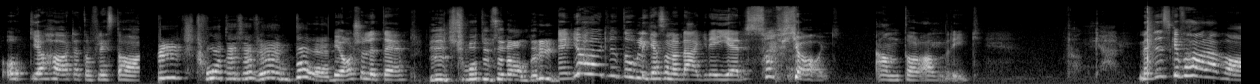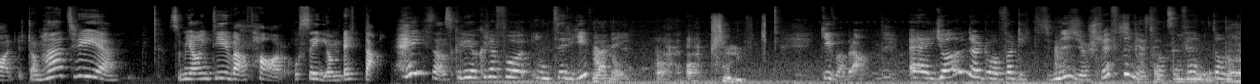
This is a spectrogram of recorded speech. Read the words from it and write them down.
och jag har hört att de flesta har. Beach 2015! Jag kör lite Beach 2000 aldrig! Jag har hört lite olika sådana där grejer som jag antar aldrig funkar. Men vi ska få höra vad de här tre som jag intervjuat har att säga om detta. Hejsan, skulle jag kunna få intervjua dig? Ja, absolut. Gud vad bra. Eh, jag undrar då vad ditt nyårslöfte nu 2015 är?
